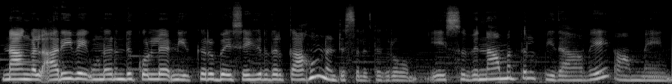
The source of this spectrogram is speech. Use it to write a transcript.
நாங்கள் அறிவை உணர்ந்து கொள்ள நீர் கிருபை செய்கிறதற்காகவும் நன்றி செலுத்துகிறோம். இயேசுவின் நாமத்தில் பிதாவே ஆமேன்.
